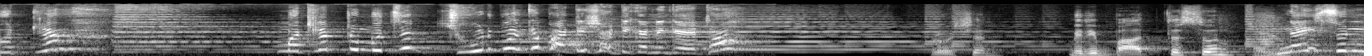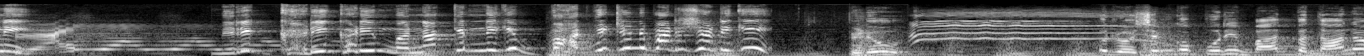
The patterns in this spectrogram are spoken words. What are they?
मतलब? मतलब तुम मुझसे झूठ बोल के पार्टी शार्टी करने गया था? रोशन मेरी बात तो सुन। नहीं सुननी। मेरे घड़ी घड़ी मना करने के बाद भी तूने पार्टी शार्टी की। पिड़ू रोशन को पूरी बात बता ना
